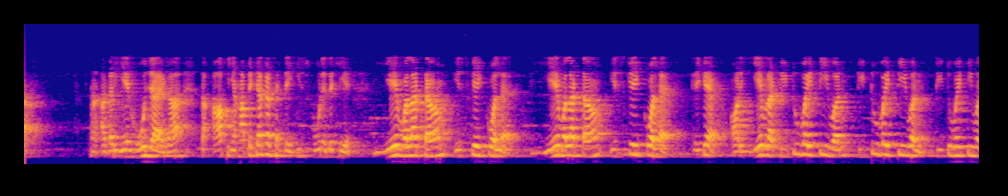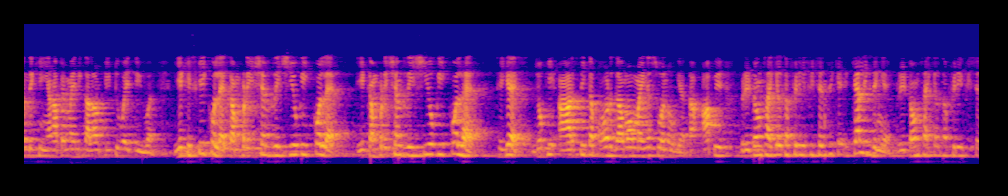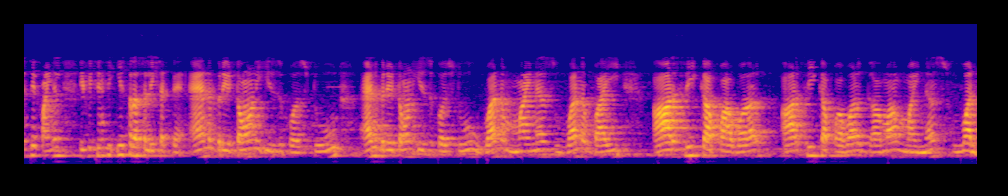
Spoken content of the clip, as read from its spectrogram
अगर ये हो जाएगा तो आप यहाँ पे क्या कर सकते हैं? इस पूरे, देखिए, ये वाला टर्म इसके इक्वल है, ये वाला टर्म इसके इक्वल है। ठीक है? और ये वाला T two by T one T two by T one T two by T one देखिए, यहाँ पे मैं निकाला हूँ T two by T one ये किसके इक्वल है? कंप्रेशन रेशियो की इक्वल है। ये कंप्रेशन रेशियो की इक्वल है, ठीक है? जो कि आरसी का पावर गामा माइनस वन हो गया था। आप ब्रिटॉन साइकिल का फिर इफिशियंसी क्या लिख देंगे? ब्रिटॉन साइकिल का फिर इफिशियंसी फाइनल इफिशियंसी इस तरह से लिख सकते हैं। N Brayton is equal to N Brayton is equal to one minus one by RC का पावर आरसी का power gamma minus one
